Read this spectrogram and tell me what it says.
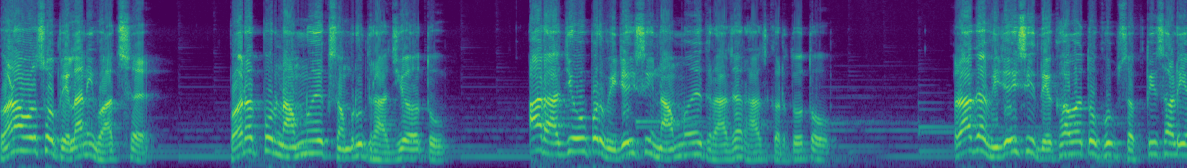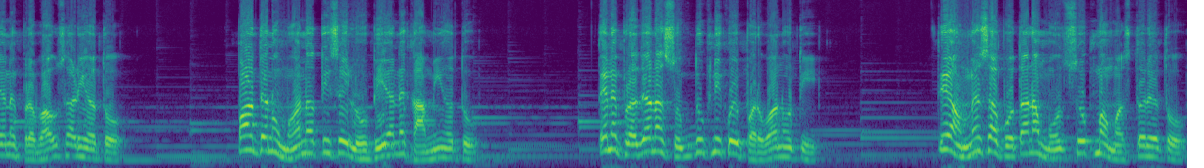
ઘણા વર્ષો પહેલાની વાત છે. ભરતપુર નામનું એક સમૃદ્ધ રાજ્ય હતું. આ રાજ્ય ઉપર વિજયસિંહ નામનો એક રાજા રાજ કરતો હતો. રાજા વિજયસિંહ દેખાવે તો ખૂબ શક્તિશાળી અને પ્રભાવશાળી હતો. પણ તેનું મન અતિશય લોભી અને કામી હતું. તેને પ્રજાના સુખ દુઃખની કોઈ પરવા નહોતી. તે હંમેશા પોતાના મોજ સુખમાં મસ્ત રહેતો.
